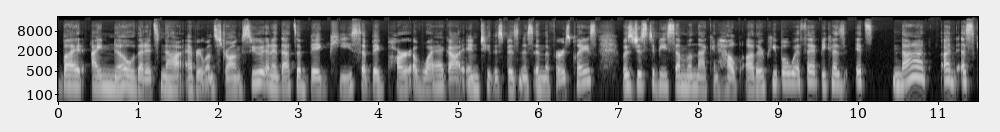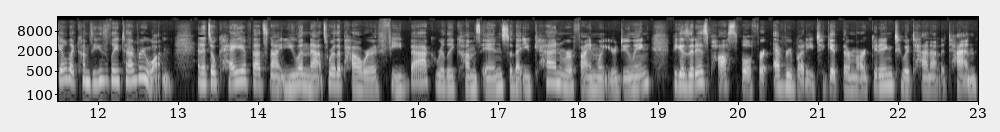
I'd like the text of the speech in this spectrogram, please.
but I know that it's not everyone's strong suit. And that's a big piece, a big part of why I got into this business in the first place was just to be someone that can help other people with it because it's not a, a, skill that comes easily to everyone. And it's okay if that's not you. And that's where the power of feedback really comes in so that you can refine what you're doing because it is possible for everybody to get their marketing to a 10 out of 10.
